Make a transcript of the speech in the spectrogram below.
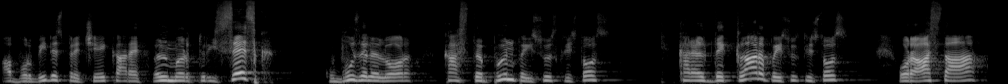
a vorbit despre cei care îl mărturisesc cu buzele lor ca stăpân pe Iisus Hristos, care îl declară pe Iisus Hristos, ori asta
